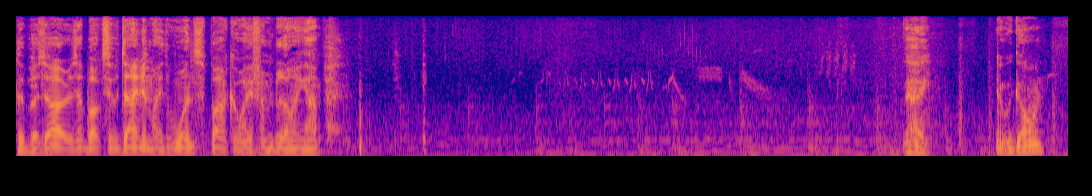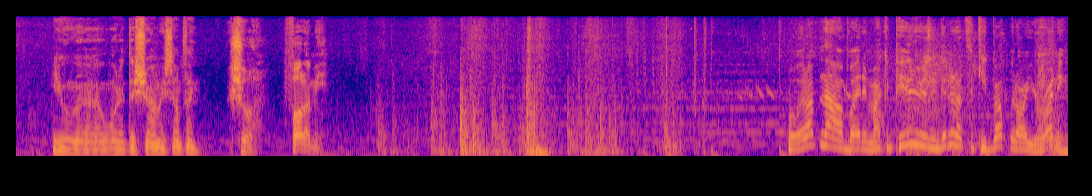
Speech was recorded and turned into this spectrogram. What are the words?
The bazaar is a box of dynamite one spark away from blowing up. Hey, are we going? You uh, wanted to show me something? Sure. Follow me. But what up now, buddy? My computer isn't good enough to keep up with all your running.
